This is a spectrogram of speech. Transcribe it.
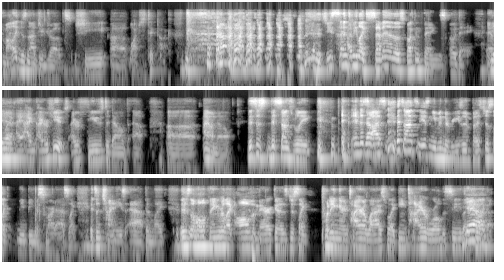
molly does not do drugs. She uh watches tiktok. She sends me like seven of those fucking things a day. And Yeah. like I, I i refuse. I refuse to download the app. Uh i don't know. This is this sounds really and this No. honestly, this honestly isn't even the reason but it's just like me being a smartass. Like it's a chinese app and like there's the whole thing where like all of america is just like putting their entire lives for like the entire world to see like, Yeah. like a,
